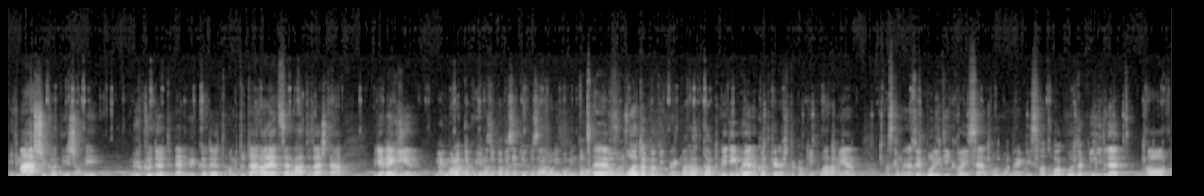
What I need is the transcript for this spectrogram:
egy másikat is, ami működött, nem működött, amit utána a rendszerváltozásnál ugye megint Megmaradtak ugyanazok a vezetők az államiban, mint a vagy? Voltak, akik megmaradtak, lényegében olyanokat kerestek, akik valamilyen, azt kell mondani, azért politikai szempontból megbízhatóak voltak. Így lett a,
